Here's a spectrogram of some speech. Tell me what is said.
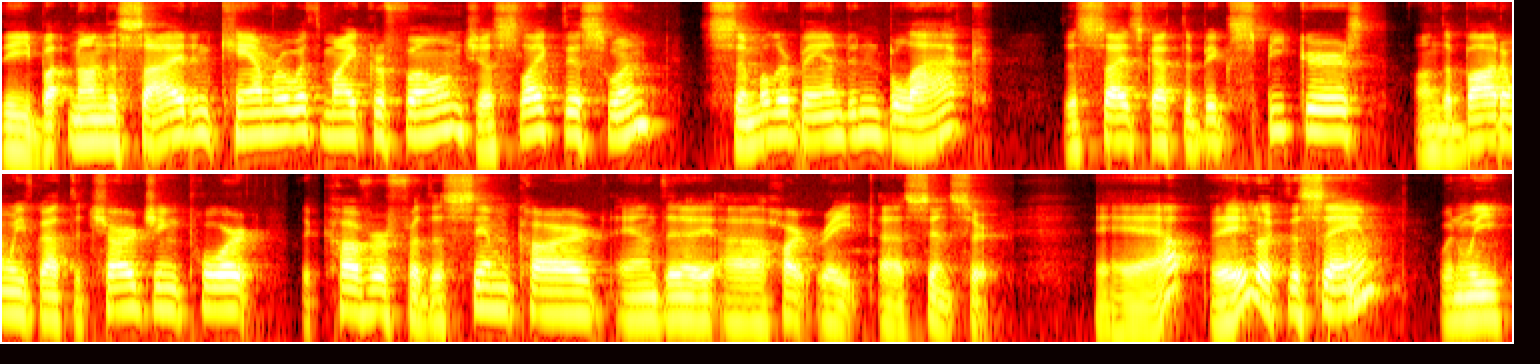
The button on the side and camera with microphone, just like this one. Similar band in black. This side's got the big speakers. On the bottom, we've got the charging port, the cover for the SIM card, and the uh, heart rate uh, sensor. Yeah, they look the same. When we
